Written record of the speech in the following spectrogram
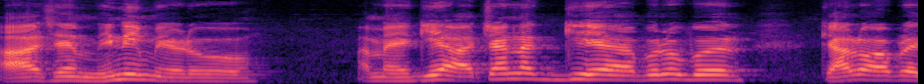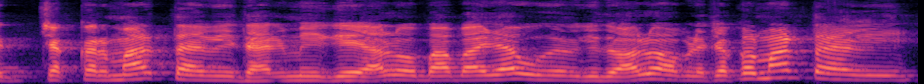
આ છે મિની મેળો. અમે ગયા, અચાનક ગયા, બરાબર. કે હાલો આપણે ચક્કર મારતા આવી ધાર્મિક. હાલો બાબા જવું કીધું, હાલો આપણે ચક્કર મારતા આવી.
